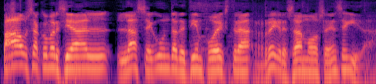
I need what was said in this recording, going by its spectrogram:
Pausa comercial. La segunda de tiempo extra. Regresamos enseguida.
